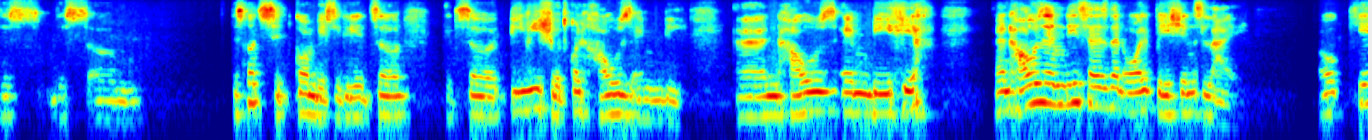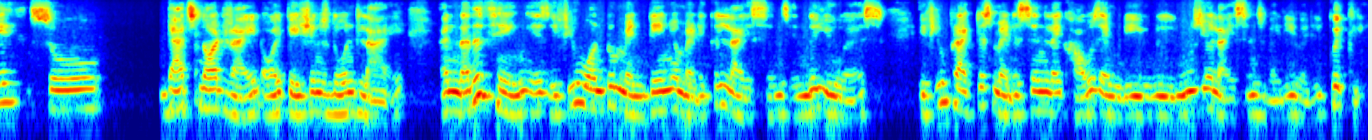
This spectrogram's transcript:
this this um, it's not sitcom basically. It's a it's a TV show. It's called House MD, and House MD yeah, and House MD says that all patients lie. Okay, so that's not right. All patients don't lie. And another thing is if you want to maintain your medical license in the US, if you practice medicine like House MD, you will lose your license very, very quickly.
